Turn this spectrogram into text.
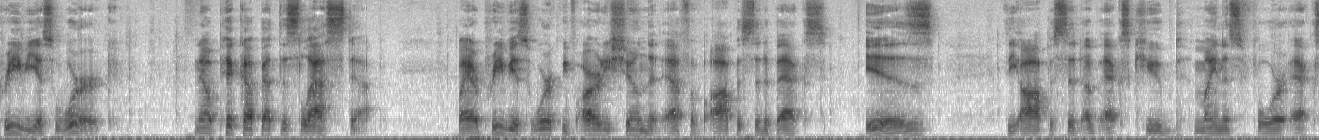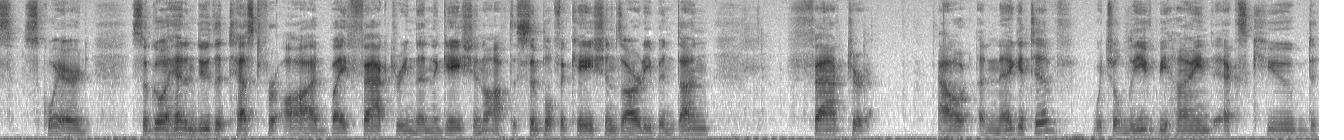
previous work, now pick up at this last step. By our previous work, we've already shown that f of opposite of x is the opposite of x cubed minus 4x squared. So go ahead and do the test for odd by factoring the negation off. The simplification's already been done. Factor out a negative, which will leave behind x cubed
